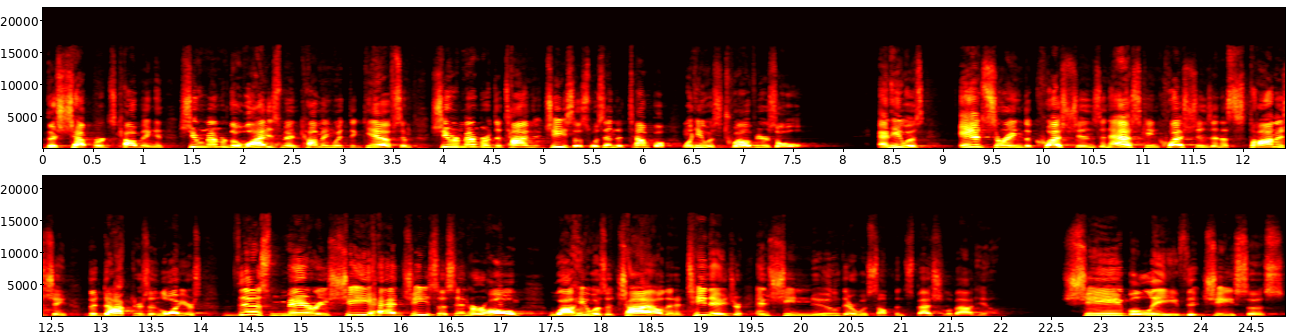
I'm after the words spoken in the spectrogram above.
the shepherds coming, and she remembered the wise men coming with the gifts, and she remembered the time that Jesus was in the temple when he was 12 years old. And he was answering the questions and asking questions and astonishing the doctors and lawyers. This Mary, she had Jesus in her home while he was a child and a teenager, and she knew there was something special about him. She believed that Jesus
